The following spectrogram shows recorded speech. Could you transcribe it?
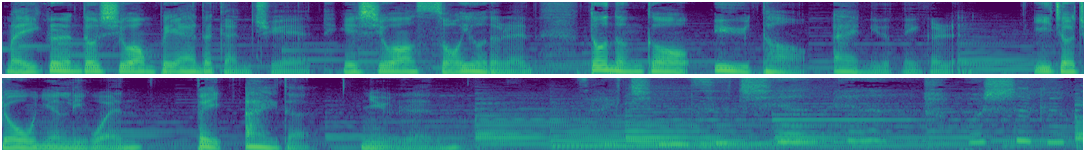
每一个人都希望被爱的感觉，也希望所有的人都能够遇到爱你的那个人。一九九五年，李玟《被爱的女人》。在镜子前面，我是个被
